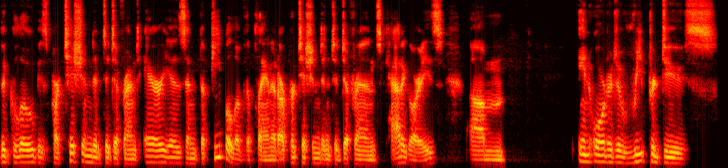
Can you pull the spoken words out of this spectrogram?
the globe is partitioned into different areas, and the people of the planet are partitioned into different categories um, in order to reproduce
